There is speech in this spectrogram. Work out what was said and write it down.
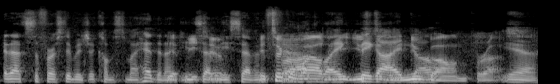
and that's the first image that comes to my head. The me 1977. It took a frog, while to like, get used to the big-eyed new Gollum. Gollum for us. Yeah,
